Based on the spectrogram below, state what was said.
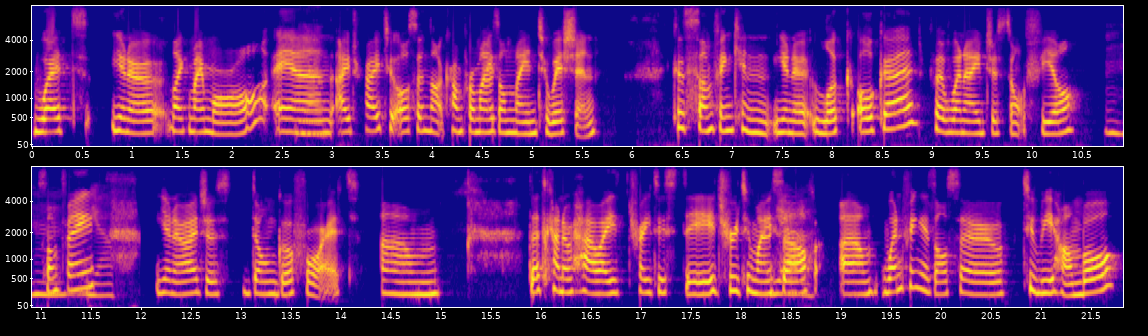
what you know, like my moral, and yeah. I try to also not compromise on my intuition, because something can you know look all good, but when I just don't feel mm-hmm. something. Yeah you know, I just don't go for it. Um, that's kind of how I try to stay true to myself. Yeah. Um, one thing is also to be humble.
